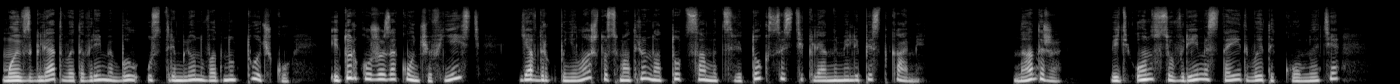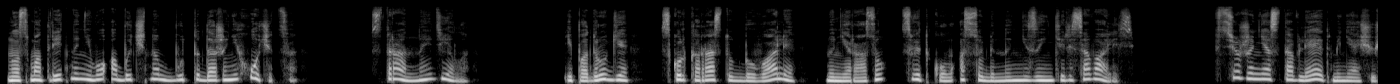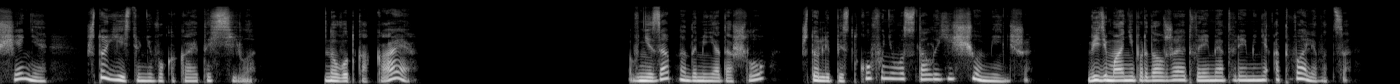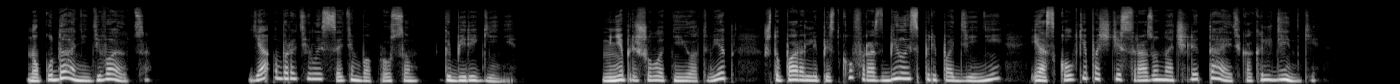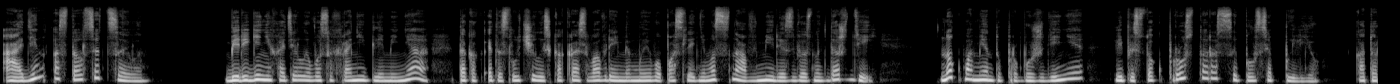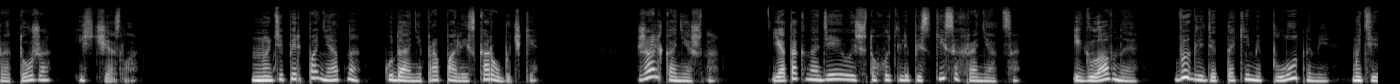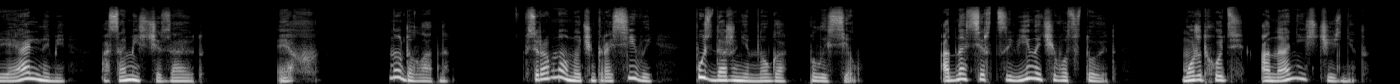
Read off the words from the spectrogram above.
Мой взгляд в это время был устремлен в одну точку, и только уже закончив есть, я вдруг поняла, что смотрю на тот самый цветок со стеклянными лепестками. Надо же, ведь он все время стоит в этой комнате, но смотреть на него обычно будто даже не хочется. Странное дело. И подруги сколько раз тут бывали, но ни разу цветком особенно не заинтересовались. Все же не оставляет меня ощущение, что есть у него какая-то сила. Но вот какая? Внезапно до меня дошло, что лепестков у него стало еще меньше — Видимо, они продолжают время от времени отваливаться. Но куда они деваются? Я обратилась с этим вопросом к Берегине. Мне пришел от нее ответ, что пара лепестков разбилась при падении, и осколки почти сразу начали таять, как льдинки, а один остался целым. Берегиня хотела его сохранить для меня, так как это случилось как раз во время моего последнего сна в мире звездных дождей, но к моменту пробуждения — лепесток просто рассыпался пылью, которая тоже исчезла. Ну, теперь понятно, куда они пропали из коробочки. Жаль, конечно. Я так надеялась, что хоть лепестки сохранятся. И главное, выглядят такими плотными, материальными, а сами исчезают. Эх, ну да ладно. Все равно он очень красивый, пусть даже немного полысел. Одна сердцевина чего стоит. Может, хоть она не исчезнет.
